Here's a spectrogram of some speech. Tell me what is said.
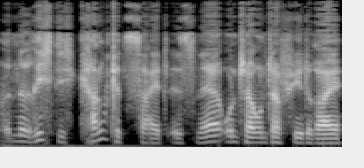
eine richtig kranke Zeit ist, ne? Unter unter 4-3.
